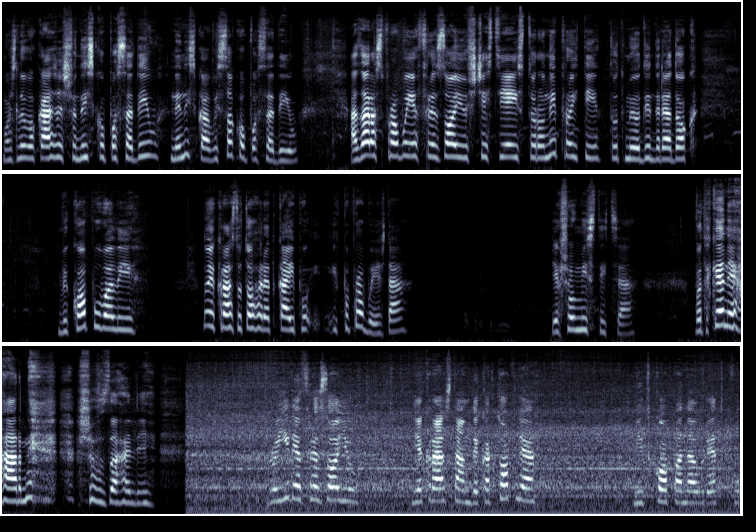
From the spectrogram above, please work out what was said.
Можливо, каже, що низько посадив, не низько, а високо посадив. А зараз спробує фрезою ще з цієї сторони пройти. Тут ми один рядок викопували. Ну, якраз до того рядка і, по, і попробуєш, так? Якщо вміститься. Бо таке негарне, що взагалі. Проїде фрезою якраз там, де картопля відкопана в рядку.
